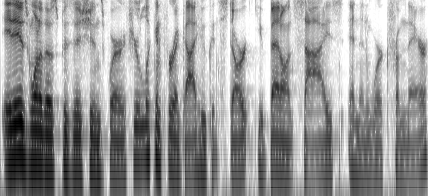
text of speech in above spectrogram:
it is one of those positions where if you're looking for a guy who can start, you bet on size and then work from there.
